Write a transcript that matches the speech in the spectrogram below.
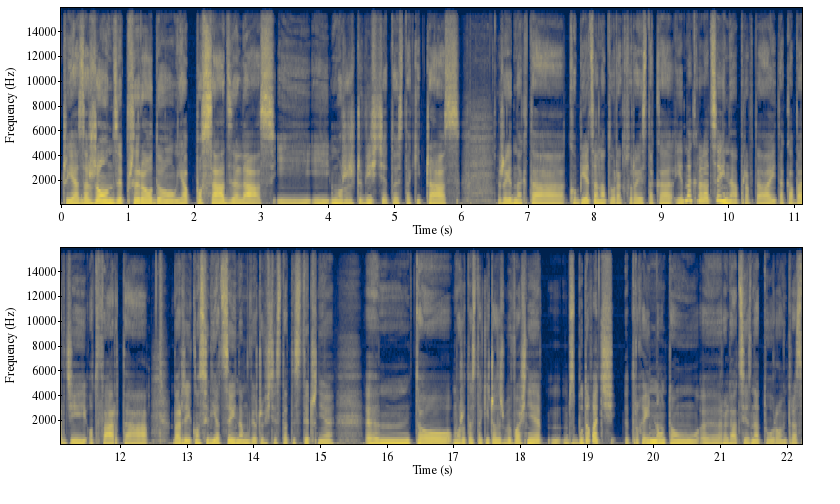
czy ja zarządzę przyrodą, ja posadzę las i, i może rzeczywiście to jest taki czas, że jednak ta kobieca natura, która jest taka jednak relacyjna, prawda, i taka bardziej otwarta, bardziej konsyliacyjna, mówię oczywiście statystycznie, to może to jest taki czas, żeby właśnie zbudować trochę inną tą e, relację z naturą. I teraz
